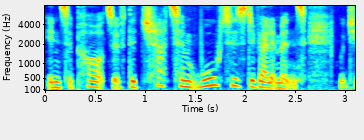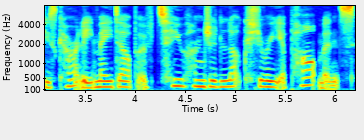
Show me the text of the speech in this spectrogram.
into part of the Chatham Waters development, which is currently made up of 200 luxury apartments.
